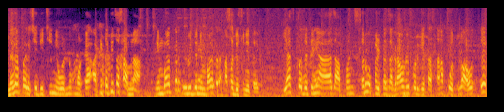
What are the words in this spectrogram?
नगर परिषदेची निवडणूक मोठ्या अटीतटीचा सामना निंबाळकर विरुद्ध निंबाळकर असा दिसून येत आहे याच पद्धतीने आज आपण सर्व फलटणचा ग्राउंड रिपोर्ट घेत असताना पोहोचलो आहोत थेट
